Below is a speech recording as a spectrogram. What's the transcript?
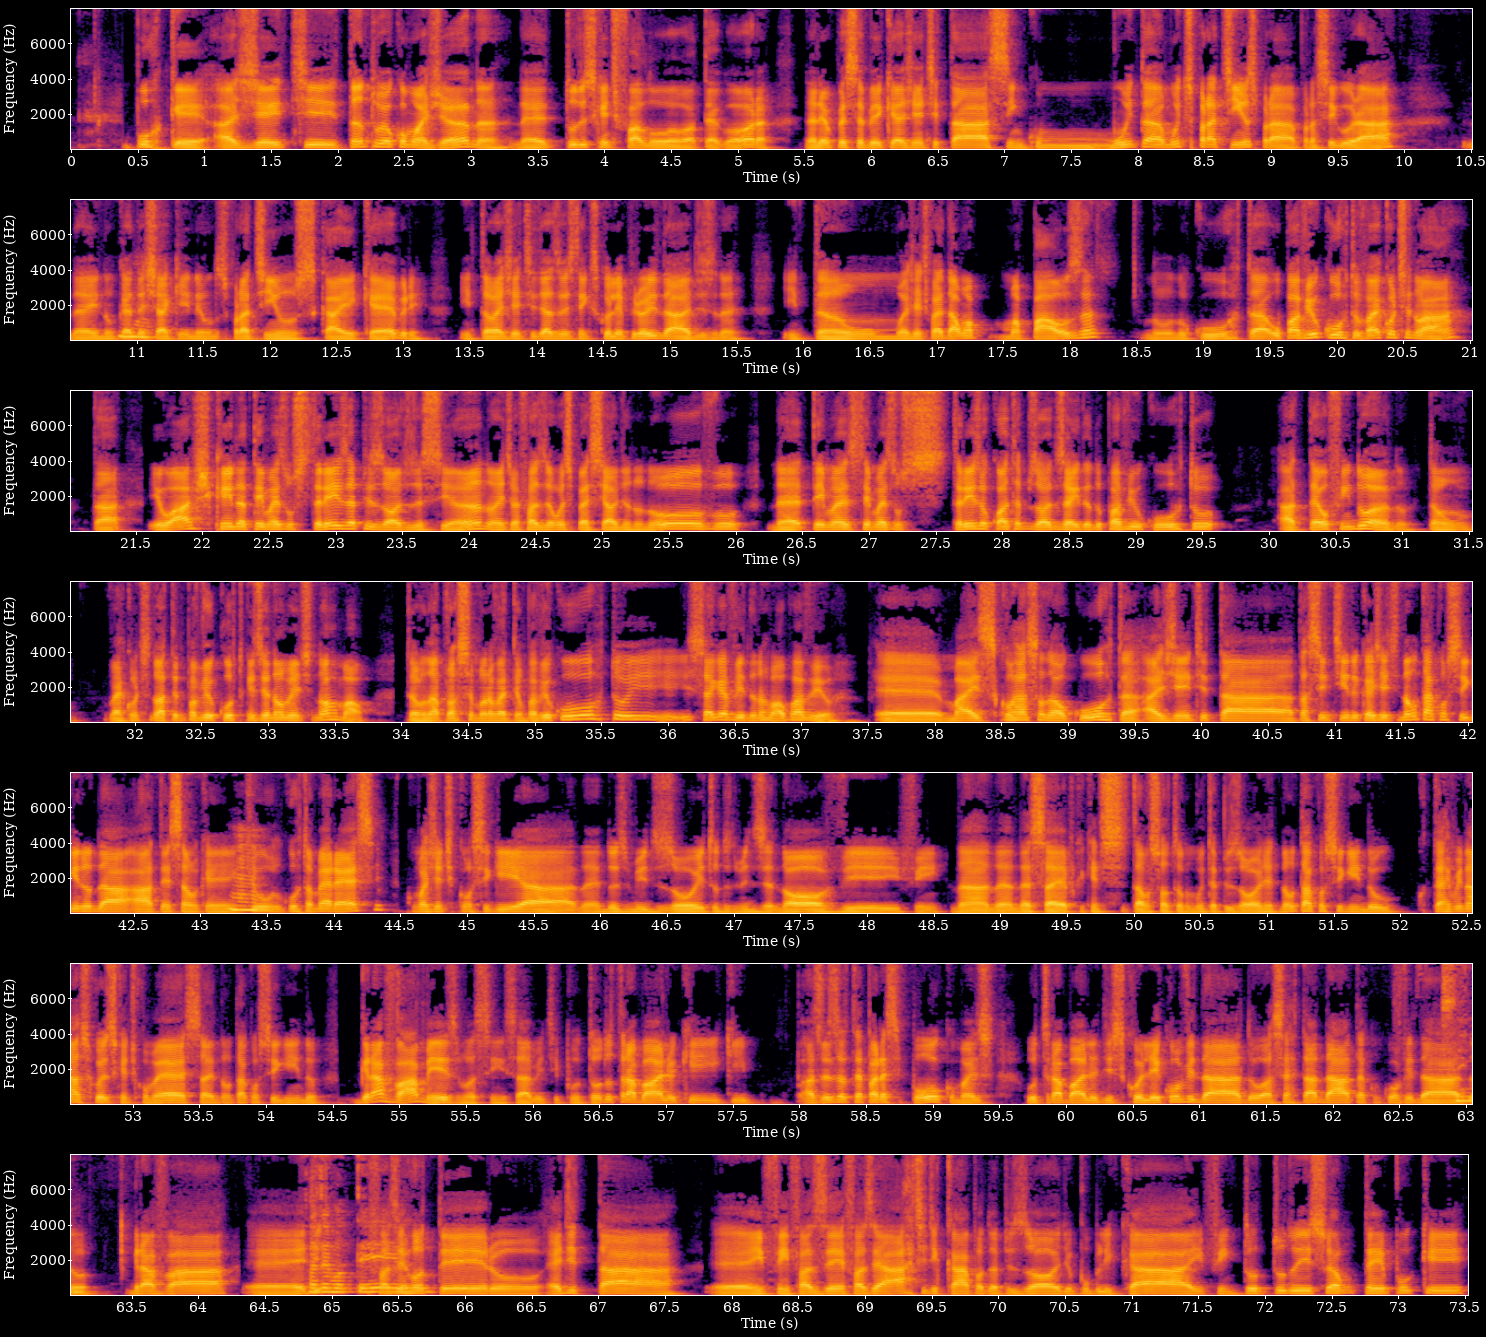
Porque a gente, tanto eu como a Jana, né, tudo isso que a gente falou até agora, né, eu percebi que a gente tá, assim, com muita, muitos pratinhos para segurar, né, e não quer uhum. deixar que nenhum dos pratinhos caia e quebre. Então a gente, às vezes, tem que escolher prioridades, né? Então a gente vai dar uma, uma pausa no, no curta. O pavio curto vai continuar, tá? Eu acho que ainda tem mais uns três episódios esse ano. A gente vai fazer um especial de ano novo, né? Tem mais, tem mais uns três ou quatro episódios ainda do Pavio Curto até o fim do ano. Então, vai continuar tendo pavio curto quinzenalmente normal. Então na próxima semana vai ter um pavio curto e, e segue a vida normal pavio. É, mas com relação ao curta, a gente tá, tá sentindo que a gente não tá conseguindo dar a atenção que, uhum. que o curta merece, como a gente conseguia né, 2018, 2019, enfim, na, na, nessa época que a gente tava soltando muito episódio, a gente não tá conseguindo terminar as coisas que a gente começa, não tá conseguindo gravar mesmo, assim, sabe? Tipo, todo o trabalho que, que às vezes até parece pouco, mas o trabalho de escolher convidado, acertar data com convidado, Sim. gravar, é, fazer, roteiro. fazer roteiro, editar, é, enfim, fazer, fazer a arte de capa do episódio, publicar, enfim, tudo, tudo isso é um tempo que,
